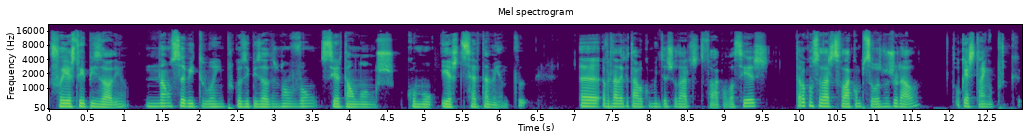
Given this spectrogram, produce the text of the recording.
foi este o episódio não se habituem, porque os episódios não vão ser tão longos como este, certamente. Uh, a verdade é que eu estava com muitas saudades de falar com vocês, estava com saudades de falar com pessoas no geral, o que é estranho porque,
